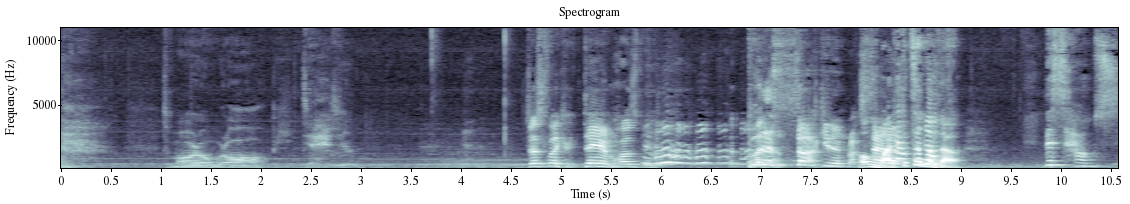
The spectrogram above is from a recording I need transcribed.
Tomorrow we'll all be dead. Just like your damn husband. Put a sock in it, Roxanne. Oh, Mark, That's enough. This house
